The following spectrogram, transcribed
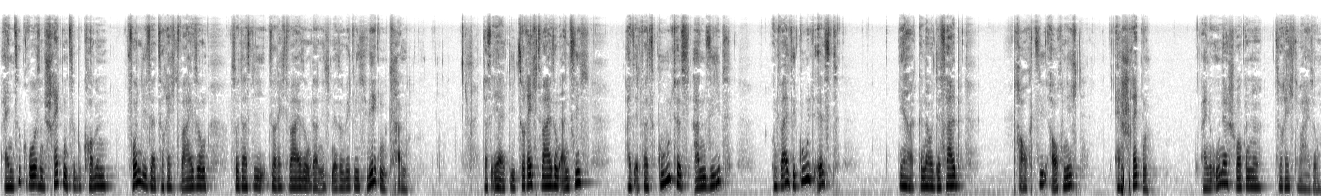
einen zu großen Schrecken zu bekommen von dieser Zurechtweisung, sodass die Zurechtweisung dann nicht mehr so wirklich wirken kann. Dass er die Zurechtweisung an sich als etwas Gutes ansieht und weil sie gut ist, ja, genau deshalb braucht sie auch nicht erschrecken. Eine unerschrockene Zurechtweisung.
